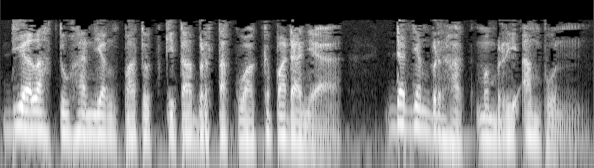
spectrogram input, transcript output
Dialah Tuhan yang patut kita bertakwa kepadanya dan yang berhak memberi ampun.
